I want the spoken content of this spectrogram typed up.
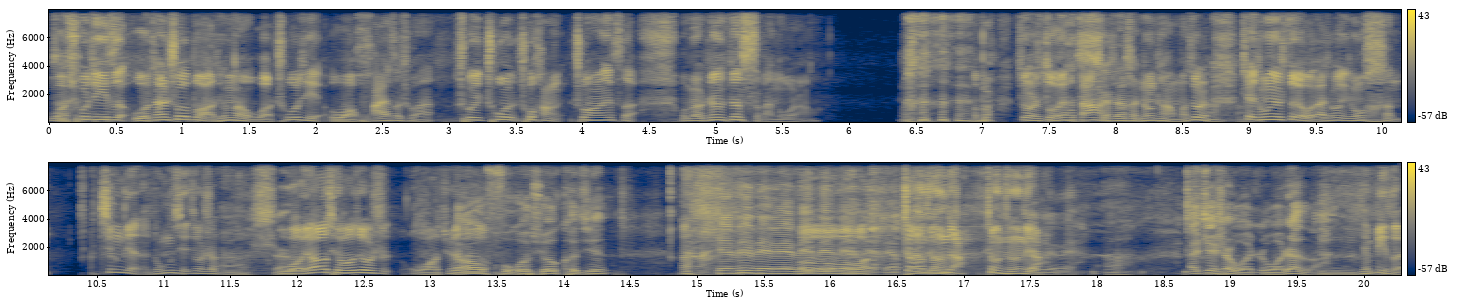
我出去一次，我咱说不好听的，我出去我划一次船，出去出出航出航一次，我们真的真死半路上了。啊不是，就是作为大航海时代很正常嘛，就是这东西对我来说一种很经典的东西，就是我要求就是我觉然后得复活需要氪金。别别别别别别不不不别别别，正经点，正经点啊哎，这事儿我我认了。嗯，你先闭嘴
